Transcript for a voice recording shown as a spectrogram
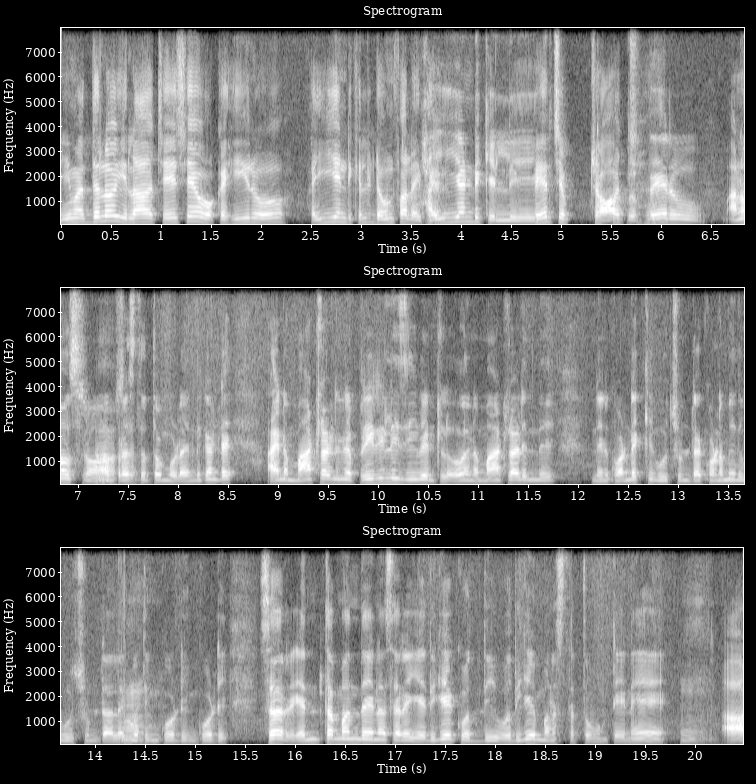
ఈ మధ్యలో ఇలా చేసే ఒక హీరో హై ఎండ్కి వెళ్ళి డౌన్ఫాల్ హై అయిపోయాయి అండ్కి వెళ్ళి పేరు చెప్ పేరు అనవసరం ప్రస్తుతం కూడా. ఎందుకంటే ఆయన మాట్లాడిన ప్రీ రిలీజ్ ఈవెంట్లో ఆయన మాట్లాడింది నేను కొండెక్కి కూర్చుంటా కొండ మీద కూర్చుంటా లేకపోతే ఇంకోటి ఇంకోటి. సార్ ఎంతమంది అయినా సరే ఎదిగే కొద్దీ ఒదిగే మనస్తత్వం ఉంటేనే ఆ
